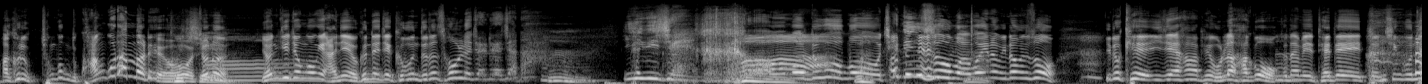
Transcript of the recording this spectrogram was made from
아 그리고 전공도 광고란 말이에요. 그렇지. 저는 아. 연기 전공이 아니에요. 근데 이제 그분들은 서울예전이잖아. 음. 이미재, 아. 어, 뭐 누구 뭐 최민수 뭐, 뭐 이러 이러면서 이렇게 이제 하마평 올라가고 그다음에 대대에 있던 친구는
